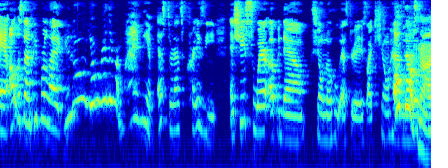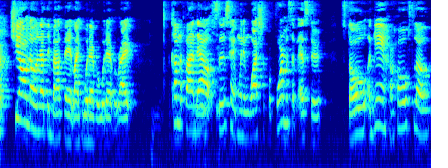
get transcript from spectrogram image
And all of a sudden, people are like, you know, you really remind me of Esther. That's crazy. And she swear up and down she don't know who Esther is. Like she don't have Of course no, not. She don't know nothing about that. Like whatever, whatever. Right? Come to find out, sis had went and watched the performance of Esther, stole again her whole flow.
